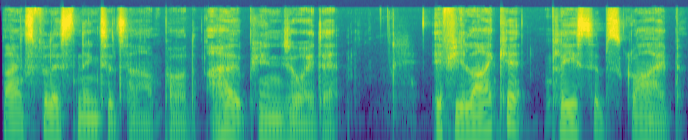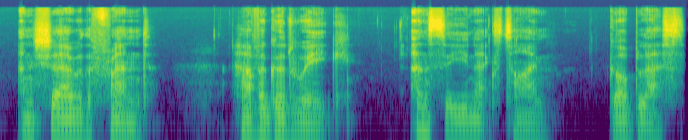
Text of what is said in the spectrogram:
Thanks for listening to TowerPod. I hope you enjoyed it. If you like it, please subscribe and share with a friend. Have a good week and see you next time. God bless.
